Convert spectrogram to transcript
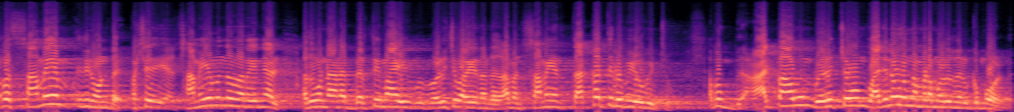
അപ്പൊ സമയം ഇതിനുണ്ട്. പക്ഷേ സമയമെന്ന് പറഞ്ഞാൽ അതുകൊണ്ടാണ് വ്യക്തമായി വിളിച്ചു പറയുന്നുണ്ട്. അവൻ സമയം തക്കത്തിൽ ഉപയോഗിച്ചു. അപ്പം ആത്മാവും വെളിച്ചവും വചനവും നമ്മുടെ മുകളിൽ നിൽക്കുമ്പോൾ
